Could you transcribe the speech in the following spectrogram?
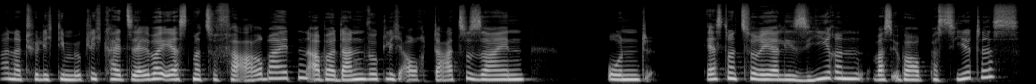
natürlich die Möglichkeit, selber erstmal zu verarbeiten, aber dann wirklich auch da zu sein und erstmal zu realisieren, was überhaupt passiert ist.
